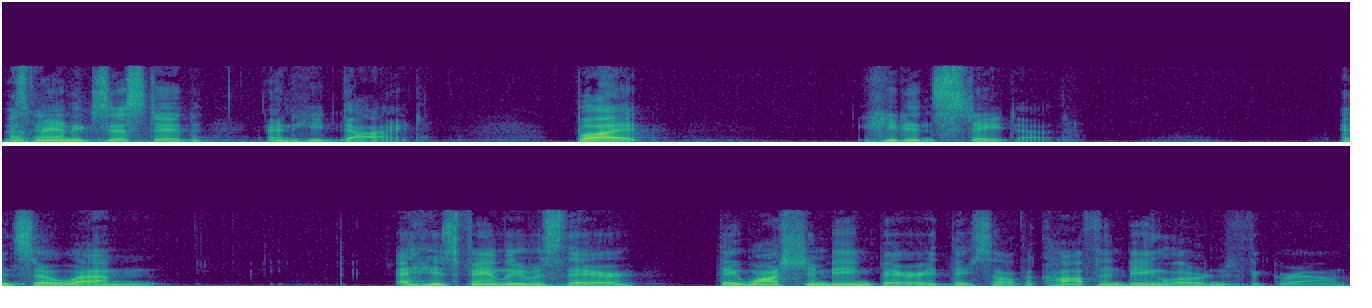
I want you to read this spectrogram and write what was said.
This Okay. man existed, and he died. But he didn't stay dead. And so um, uh, his family was there. They watched him being buried. They saw the coffin being lowered into the ground.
